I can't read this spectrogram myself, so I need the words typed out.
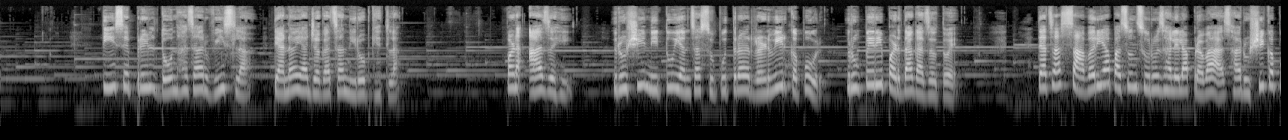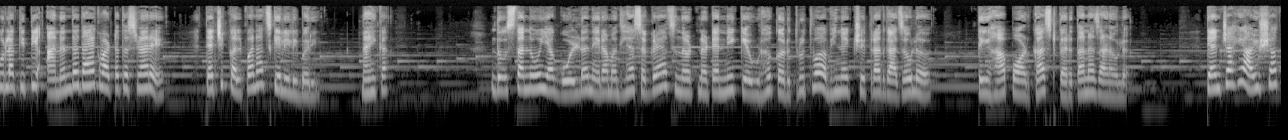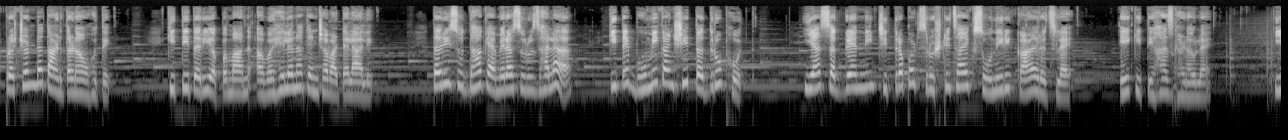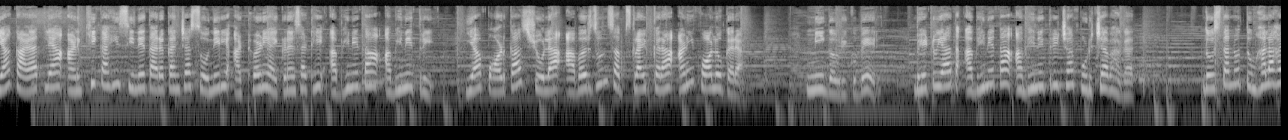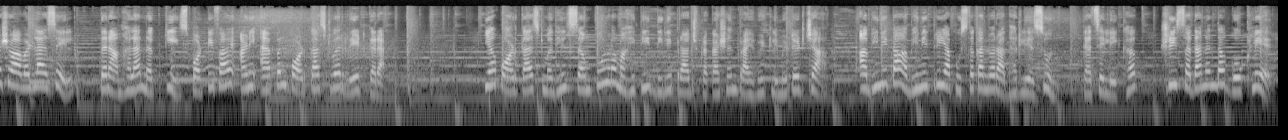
तीस एप्रिल दोन हजार वीसला त्यानं या जगाचा निरोप घेतला. पण आजही ऋषी नीतू यांचा सुपुत्र रणवीर कपूर रुपेरी पडदा गाजवतोय. त्याचा सावरियापासून सुरू झालेला प्रवास हा ऋषी कपूरला किती आनंददायक वाटत असणार आहे त्याची कल्पनाच केलेली बरी. नाही का? दोस्तांनो या गोल्डन एरामधल्या सगळ्याच नटनट्यांनी केवढं कर्तृत्व अभिनय क्षेत्रात गाजवलं ते हा पॉडकास्ट करताना जाणवलं. त्यांच्याही आयुष्यात प्रचंड ताणतणाव होते. कितीतरी अपमान अवहेलना त्यांच्या वाट्याला आले. तरी सुद्धा कॅमेरा सुरू झाला की ते भूमिकांशी तद्रूप होत. या सगळ्यांनी चित्रपट सृष्टीचा एक सोनेरी काळ रचलाय एक इतिहास घडवलाय. या काळातल्या आणखी काही सिनेतारकांच्या सोनेरी आठवणी ऐकण्यासाठी अभिनेता अभिनेत्री या पॉडकास्ट शोला आवर्जून सबस्क्राईब करा आणि फॉलो करा. मी गौरी कुबेर. भेटूयात अभिनेता अभिनेत्रीच्या पुढच्या भागात. दोस्तांनो तुम्हाला हा शो आवडला असेल तर आम्हाला नक्की स्पॉटीफाय आणि ॲपल पॉडकास्टवर रेट करा. या पॉडकास्टमधील संपूर्ण माहिती दिलीप राज प्रकाशन प्रायव्हेट लिमिटेडच्या अभिनेता अभिनेत्री या पुस्तकांवर आधारली असून त्याचे लेखक श्री सदानंद गोखले आहेत.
